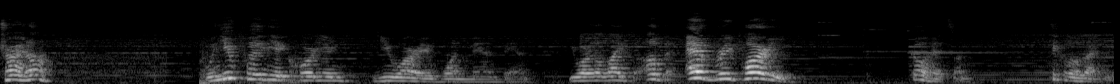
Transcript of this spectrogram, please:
try it on. When you play the accordion, you are a one-man band. You are the life of every party. Go ahead, son. Tickle those ivories.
